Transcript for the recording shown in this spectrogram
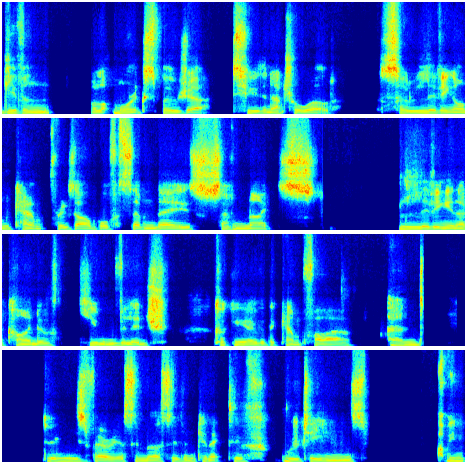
given a lot more exposure to the natural world. So, living on camp, for example, for seven days, seven nights, living in a kind of human village, cooking over the campfire, and doing these various immersive and connective routines. I mean,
